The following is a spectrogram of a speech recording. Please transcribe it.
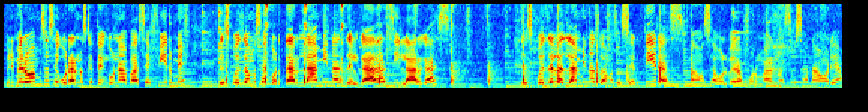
Primero vamos a asegurarnos que tenga una base firme, después vamos a cortar láminas delgadas y largas. Después de las láminas vamos a hacer tiras, vamos a volver a formar nuestra zanahoria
